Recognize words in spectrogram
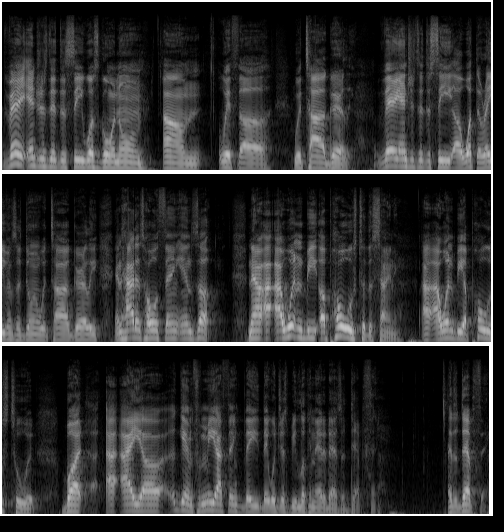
very interested to see what's going on um, with uh, with Todd Gurley. Very interested to see uh, what the Ravens are doing with Todd Gurley and how this whole thing ends up. Now, I, I wouldn't be opposed to the signing. I, I wouldn't be opposed to it, but I, I uh, again, for me, I think they they would just be looking at it as a depth thing, as a depth thing,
